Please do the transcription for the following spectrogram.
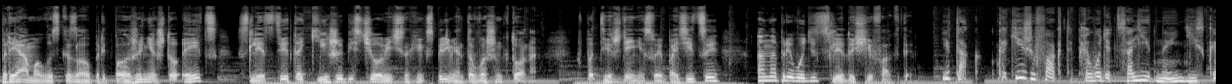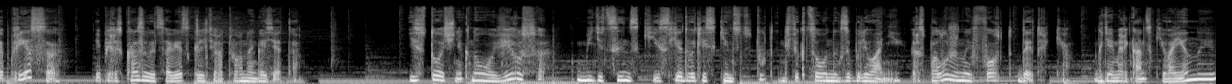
прямо высказала предположение, что AIDS – следствие таких же бесчеловечных экспериментов Вашингтона. В подтверждение своей позиции она приводит следующие факты. Итак, какие же факты приводит солидная индийская пресса и пересказывает советская литературная газета. Источник нового вируса – медицинский исследовательский институт инфекционных заболеваний, расположенный в Форт Детрике, где американские военные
